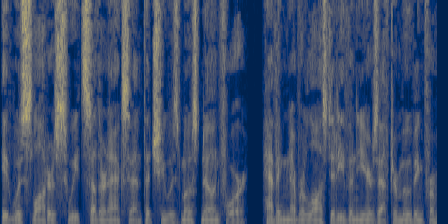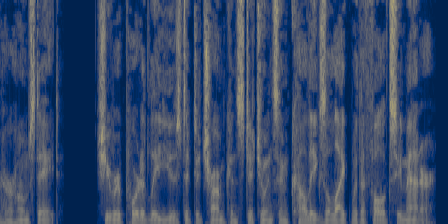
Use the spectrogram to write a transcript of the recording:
it was Slaughter's sweet southern accent that she was most known for, having never lost it even years after moving from her home state. She reportedly used it to charm constituents and colleagues alike with a folksy manner,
